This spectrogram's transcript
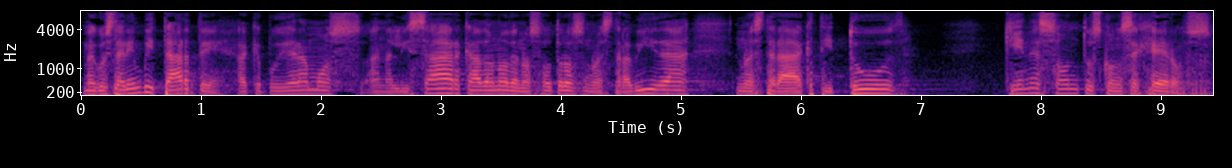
me gustaría invitarte a que pudiéramos analizar cada uno de nosotros nuestra vida, nuestra actitud. ¿Quiénes son tus consejeros?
